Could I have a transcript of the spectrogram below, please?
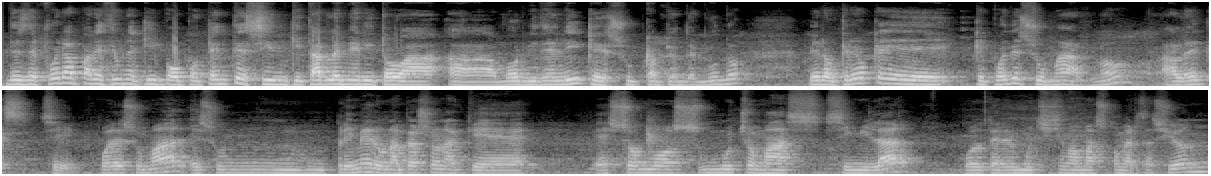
Desde fuera parece un equipo potente sin quitarle mérito a, a Morbidelli, que es subcampeón del mundo, pero creo que, que puede sumar, ¿no, Alex? Sí, puede sumar. Es un primero una persona que eh, somos mucho más similar. Puedo tener muchísima más conversación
